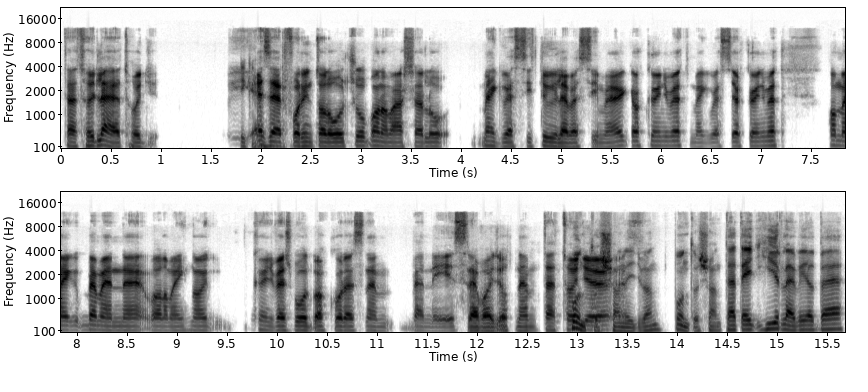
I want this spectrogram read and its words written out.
Tehát, hogy lehet, hogy Igen. ezer forinttal olcsóban a vásárló megveszi, tőle veszi meg a könyvet, megveszi a könyvet, ha meg bemenne valamelyik nagy könyvesboltba, akkor ezt nem venné észre, vagy ott nem. Tehát, hogy Pontosan ez, így van, pontosan. Tehát egy hírlevélbe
